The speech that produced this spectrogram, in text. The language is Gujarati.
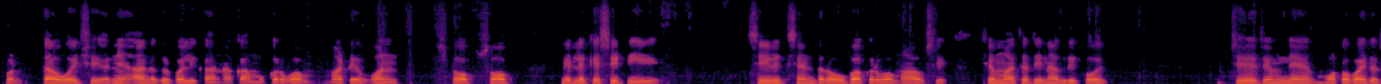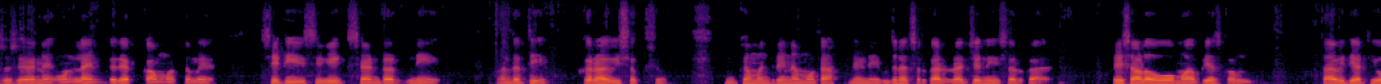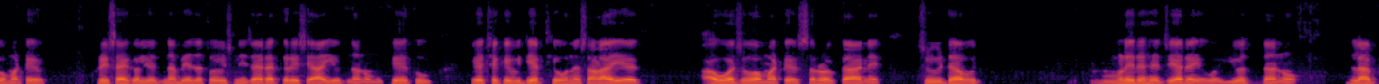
પડતા હોય છે અને આ નગરપાલિકાના કામો કરવા માટે વન સ્ટોપ શોપ એટલે કે સિટી સિવિક સેન્ટરો ઊભા કરવામાં આવશે, જેમાં થતી નાગરિકો જે જેમને મોટો ફાયદો થશે અને ઓનલાઈન દરેક કામો તમે સિટી સિવિક સેન્ટરની અંદરથી કરાવી શકશો. મુખ્યમંત્રીના મોટા નિર્ણય ગુજરાત સરકાર, રાજ્યની સરકારી શાળાઓમાં અભ્યાસક્રમ વિદ્યાર્થીઓ માટે ફ્રી સાયકલ યોજના બે હજાર ચોવીસની જાહેરાત કરી છે. આ યોજનાનો મુખ્ય હેતુ એ છે કે વિદ્યાર્થીઓને શાળાએ આવવા જવા માટે સરળતા અને સુવિધા મળી રહે જ્યારે યોજનાનો લાભ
